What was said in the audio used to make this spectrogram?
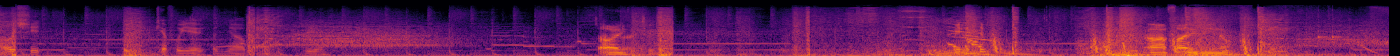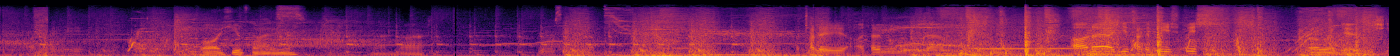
Oh shit. Careful you, but yeah, yeah. Sorry. Uh, two. Wait, look him. Ah, funny, you know. Oh, me. Oh, nice. I'll try to I try to look them. Oh no, you fucking wish wish. Oh, wait. Yeah, this is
